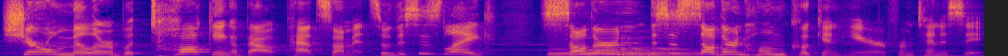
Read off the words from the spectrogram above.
Cheryl Miller, but talking about Pat Summitt. So this is like southern. This is southern home cooking here from Tennessee.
